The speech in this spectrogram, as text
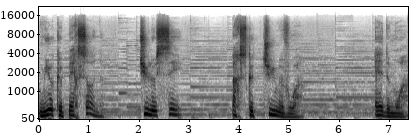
Mieux que personne, tu le sais parce que tu me vois. Aide-moi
